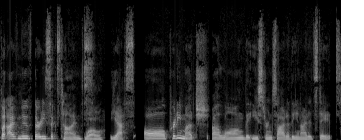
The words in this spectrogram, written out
but I've moved 36 times. Wow. Yes, all pretty much along the eastern side of the United States.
